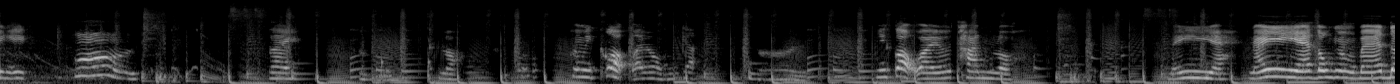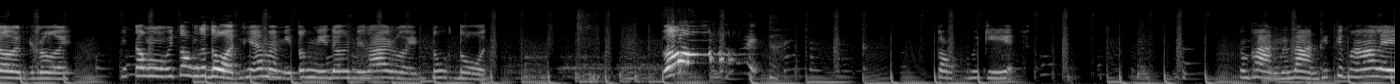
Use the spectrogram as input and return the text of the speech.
งอีกโอ้ยอะไรหรอมันมีเกาะไว้หรอเมื่อกี้ใช่ มีเกาะไว้ทันเหรอ นี่ไงนี่ไงตรงอย่างแบดเดินไปเลย ไม่ต้องไม่ต้องกระโดดแค่มันมีตรงนี้เดินไปได้เลยไม่ต้องกระโดดโอ้ยตกเมื่อกี้ต้องผ่านมาด่านที่สิบห้าแล้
